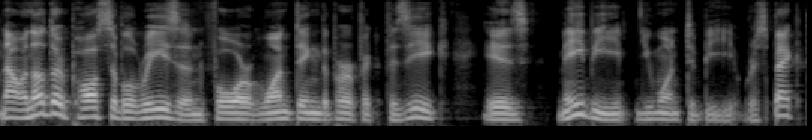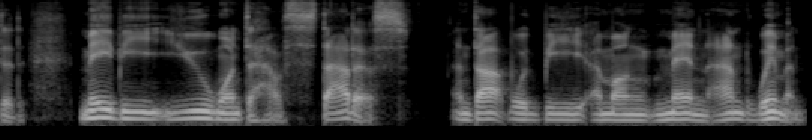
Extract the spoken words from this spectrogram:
Now, another possible reason for wanting the perfect physique is maybe you want to be respected. Maybe you want to have status and that would be among men and women.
